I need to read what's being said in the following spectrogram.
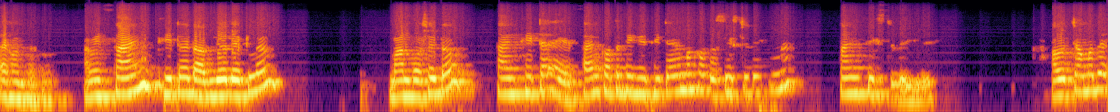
এখন দেখো, আমি সাইন থিটা ডাব্লিউ লিখলাম, মান বসাই দাও সাইন থিটা এ সাইন কত ডিগ্রি থিটা এর মান কত? সিক্সটি ডিগ্রি না? সাইন সিক্সটি ডিগ্রি আর হচ্ছে আমাদের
